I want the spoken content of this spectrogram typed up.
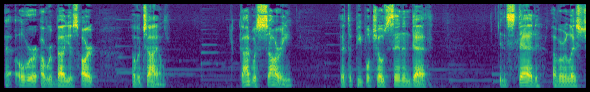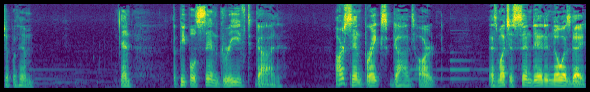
uh, over a rebellious heart of a child. God was sorry that the people chose sin and death instead of a relationship with Him. And the people's sin grieved God. Our sin breaks God's heart as much as sin did in Noah's day.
